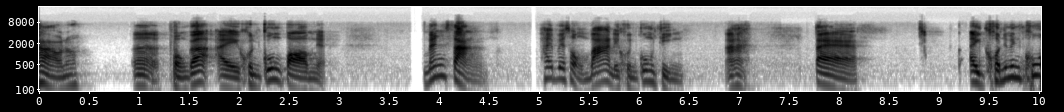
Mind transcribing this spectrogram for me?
ข่าวเนาะเออ ผมก็ไอ้คุณกุ้งปลอมเนี่ย แม่งสั่งให้ไปส่งบ้านไอ้คุณกุ้งจริง อะแต่ ไอ้คนที่เป็นคู่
